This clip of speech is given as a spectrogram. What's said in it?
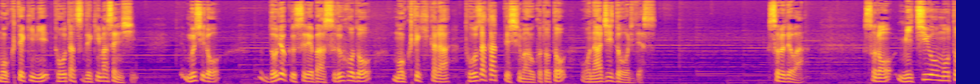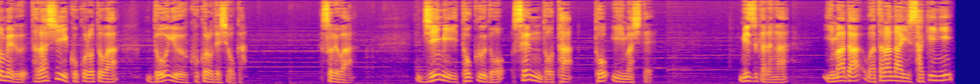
目的に到達できませんしむしろ努力すればするほど目的から遠ざかってしまうことと同じ道理です。それではその道を求める正しい心とはどういう心でしょうか？それは地味徳度鮮度多と言いまして自らが未だ渡らない先に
